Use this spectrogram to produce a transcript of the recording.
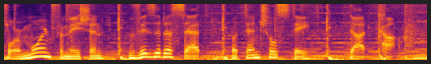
For more information, visit us at potentialstate.com.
